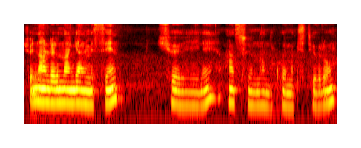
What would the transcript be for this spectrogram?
Şöyle narlarından gelmesin. Şöyle yine az suyundan da koymak istiyorum.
